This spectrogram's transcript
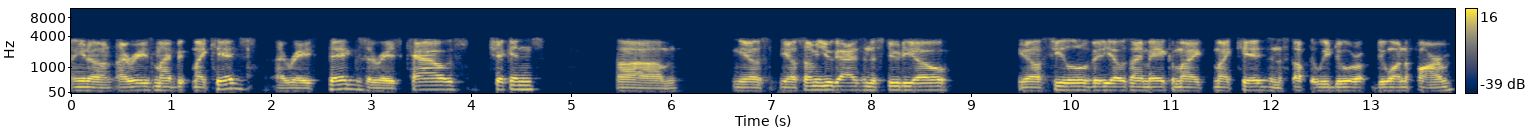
you know, I raise my my kids. I raise pigs. I raise cows, chickens. Um, you know, you know, some of you guys in the studio, you know, see little videos I make of my my kids and the stuff that we do do on the farm.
